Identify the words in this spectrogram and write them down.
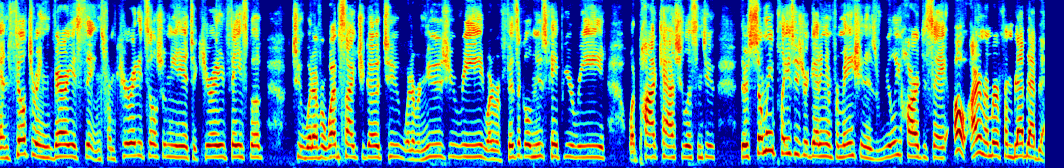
and filtering various things from curated social media to curated Facebook to whatever website you go to, whatever news you read, whatever physical newspaper you read, what podcast you listen to. There's so many places you're getting information. It's really hard to say, oh, I remember from blah, blah, blah.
